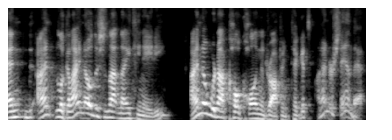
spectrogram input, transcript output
And I look, and I know this is not 1980. I know we're not cold calling and dropping tickets. I understand that.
